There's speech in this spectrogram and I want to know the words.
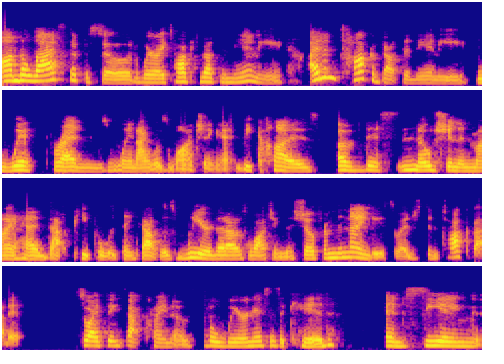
on the last episode where I talked about the nanny, I didn't talk about the nanny with friends when I was watching it because of this notion in my head that people would think that was weird that I was watching the show from the 90s. So I just didn't talk about it. So I think that kind of awareness as a kid and seeing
